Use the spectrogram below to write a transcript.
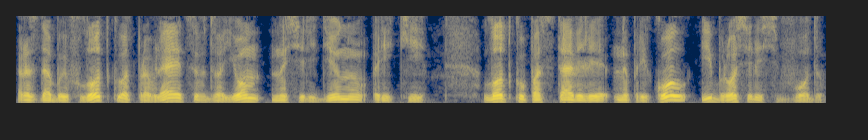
раздобыв лодку, отправляются вдвоем на середину реки. Лодку поставили на прикол и бросились в воду.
